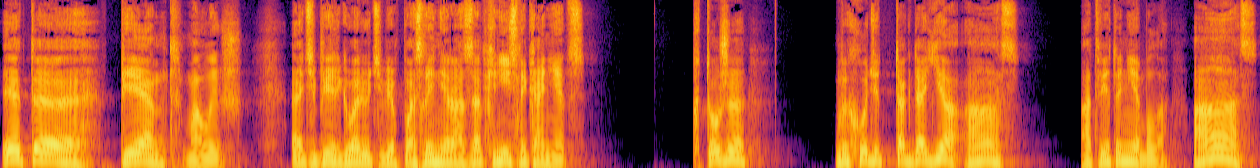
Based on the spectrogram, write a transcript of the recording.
Это пент, малыш. А теперь, говорю тебе в последний раз, заткнись, наконец!» «Кто же...» «Выходит, тогда я, Аас?» Ответа не было. «Аас!»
